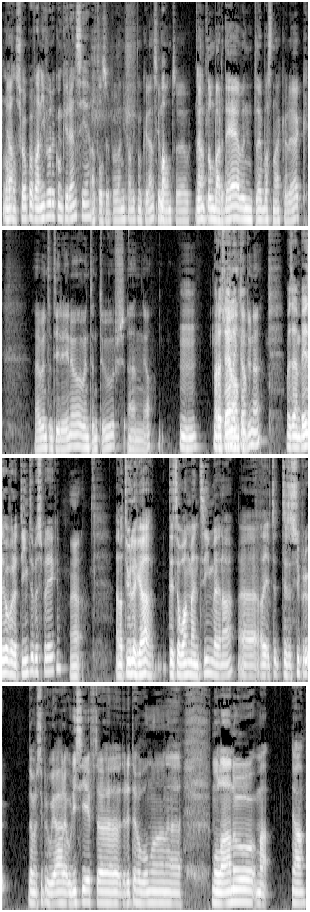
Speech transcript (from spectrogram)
Laat ja. ons hopen van niet voor de concurrentie. Hè. Laat ons hopen van niet van de concurrentie, maar, want uh, wint ja. Lombardij, wint Luik naar Luik, hij wint een Tirreno, wint een Tour, en ja... Mm -hmm. Maar uiteindelijk, ja, doen, hè. we zijn bezig over het team te bespreken. Ja. En natuurlijk, ja, het is een one-man team bijna. Uh, allee, het, het, is een super... We hebben een supergoed jaar. Ulissi heeft uh, de ritten gewonnen, uh, Molano, maar ja...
